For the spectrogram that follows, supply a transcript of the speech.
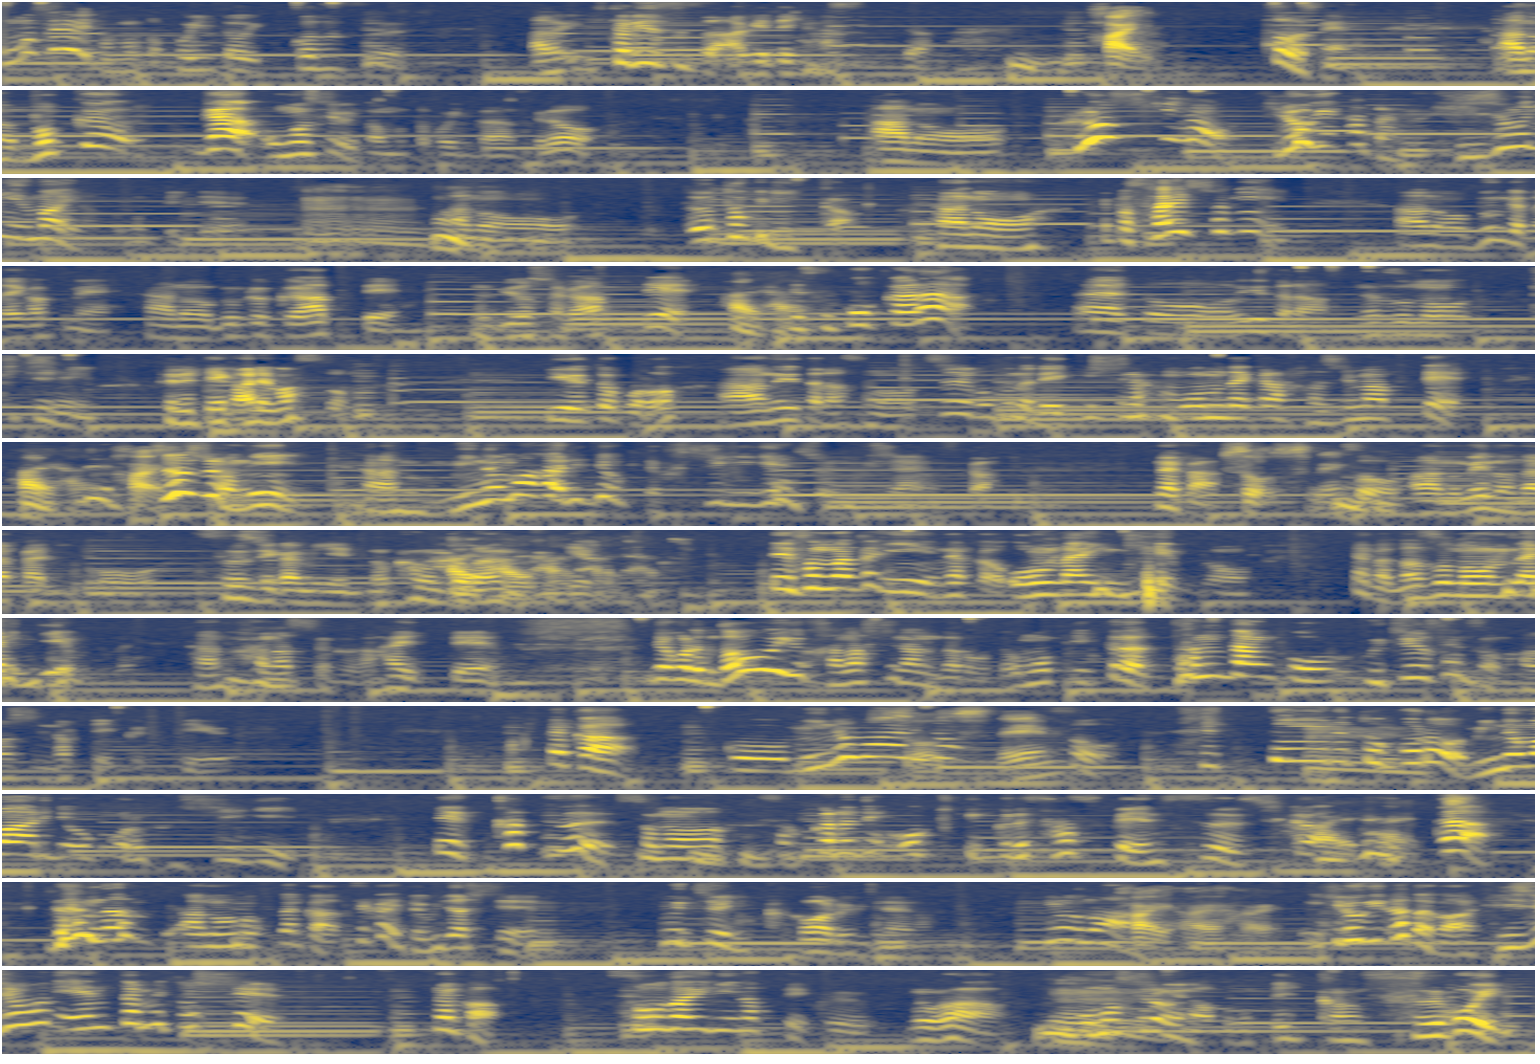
面白いと思ったポイントを一個ずつ、あの、一人ずつ上げていきます。はい。そうですね。あの、僕が面白いと思ったポイントなんですけど、あの、風呂敷の広げ方が非常にうまいなと思っていて、うんうんあの、特に一巻。あの、やっぱ最初に、あの、文化大革命、あの、文革があって、描写があって、はいはいで、。そこから、えっ、と、言うたら、謎の基地に連れて行かれますというところ、あの、言うたら、その、中国の歴史の問題から始まって、はいはい。で、はい徐々に、あの、身の回りで起きた不思議現象に行くじゃないですか。なんか、そうですね。そう、あの、目の中にこう、数字が見えるの、カウントはいダウンが見える。で、その中になんかオンラインゲームの、なんか謎のオンラインゲームのね、あの話とかが入って、で、これどういう話なんだろうと思っていったら、だんだんこう、宇宙戦争の話になっていくっていう。なんか、こう、身の回りの、そうね。そう、知っているところ、身の回りで起こる不思議。で、かつ、その、そこからで起きてくるサスペンスしか、はいはいが、だんだん、あの、なんか、世界飛び出して、宇宙に関わるみたいな、ような、はいはいはい。広げ方が非常にエンタメとして、なんか、壮大になっていくのが、うん面白いなと思って、一巻、すごい、よ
